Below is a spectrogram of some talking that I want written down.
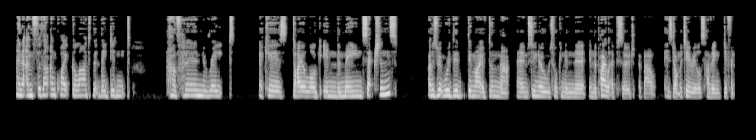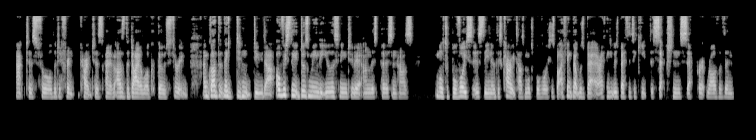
and, and for that, I'm quite glad that they didn't have her narrate Aycayia's dialogue in the main sections. I was a bit worried they, they might have done that. Um, so you know, we were talking in the in the pilot episode about his Dark Materials having different actors for all the different characters, kind of as the dialogue goes through. I'm glad that they didn't do that. Obviously, it does mean that you're listening to it and this person has multiple voices. You know, this character has multiple voices, but I think that was better. I think it was better to keep the sections separate rather than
